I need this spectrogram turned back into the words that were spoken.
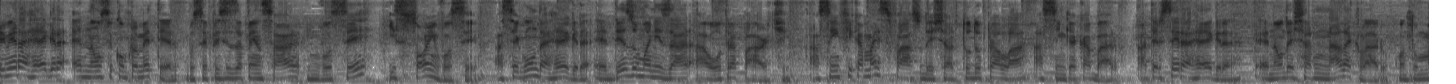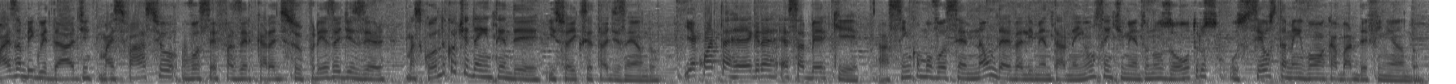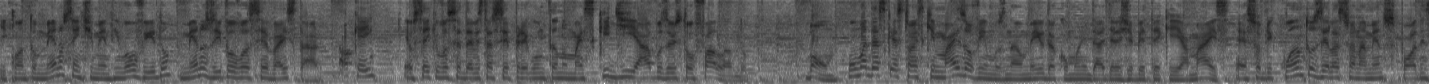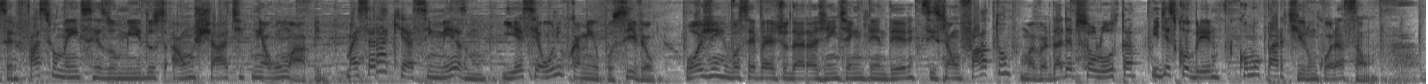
primeira regra é não se comprometer. Você precisa pensar em você e só em você. A segunda regra é desumanizar a outra parte. Assim fica mais fácil deixar tudo para lá assim que acabar. A terceira regra é não deixar nada claro. Quanto mais ambiguidade, mais fácil você fazer cara de surpresa e dizer: "Mas quando que eu te dei a entender isso aí que você está dizendo?". E a quarta regra é saber que, assim como você não deve alimentar nenhum sentimento nos outros, os seus também vão acabar definhando. E quanto menos sentimento envolvido, menos vivo você vai estar. Ok, eu sei que você deve estar se perguntando, mas que diabos eu estou falando? Bom, uma das questões que mais ouvimos no meio da comunidade LGBTQIA, é sobre quantos relacionamentos podem ser facilmente resumidos a um chat em algum app. Mas será que é assim mesmo? E esse é o único caminho possível? Hoje você vai ajudar a gente a entender se isso é um fato, uma verdade absoluta e descobrir como partir um coração.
